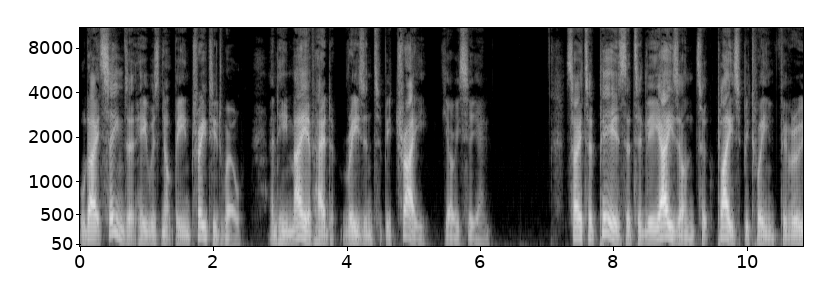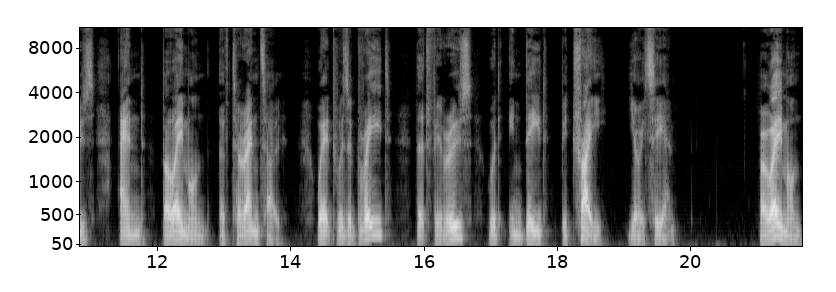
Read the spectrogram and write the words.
although it seems that he was not being treated well, and he may have had reason to betray Joasian so it appears that a liaison took place between Firuz and Bohemond of Taranto, where it was agreed that Firuz would indeed betray Joasian. Bohemond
